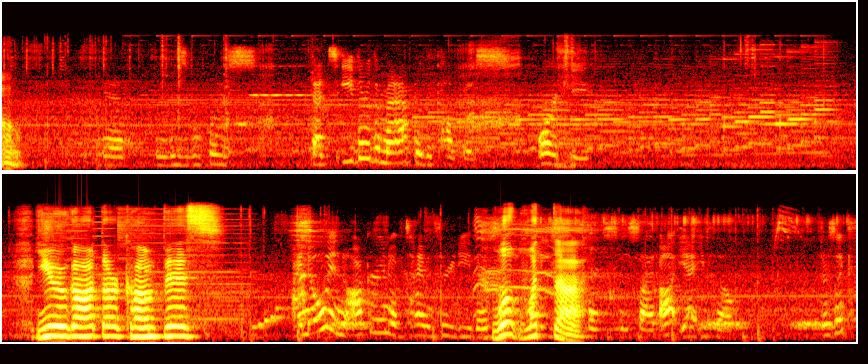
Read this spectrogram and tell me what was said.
Oh, Yeah, invisible place. That's either the map or the compass. Or a key. you got the compass! I know in Ocarina of Time 3D there's What- what the- inside. Oh yeah, you fell. There's like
